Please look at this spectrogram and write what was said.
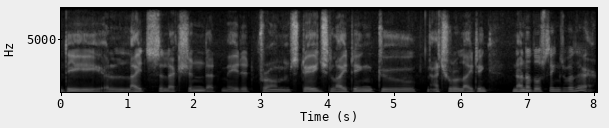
the light selection that made it from stage lighting to natural lighting. None of those things were there.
